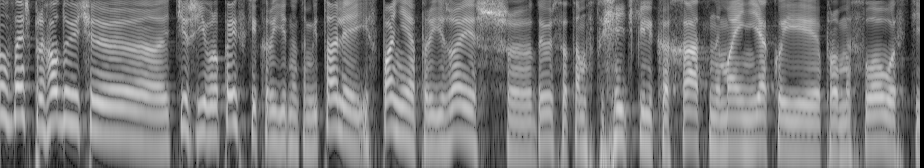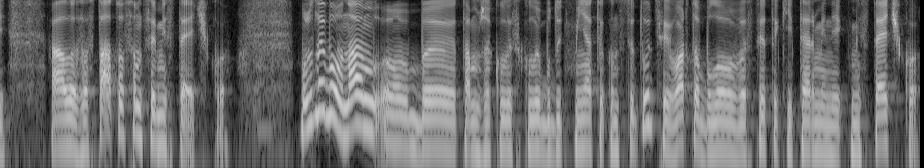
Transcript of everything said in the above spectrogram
Ну, знаєш, пригадуючи е, ті ж європейські країни, там Італія, Іспанія, приїжджаєш, е, дивишся, там стоїть кілька хат, немає ніякої промисловості, але за статусом це містечко. Можливо, нам би там вже колись, коли будуть міняти конституцію, варто було ввести такий термін, як містечко,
